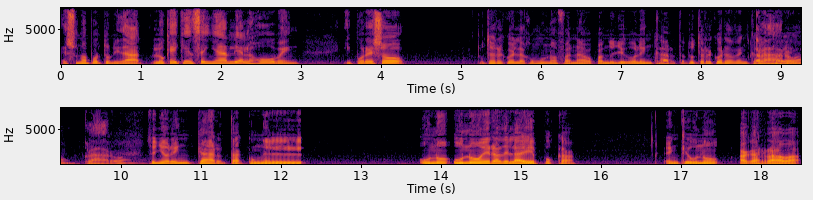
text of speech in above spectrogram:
es una oportunidad. Lo que hay que enseñarle al joven, y por eso, ¿Tú te recuerdas como uno afanaba cuando llegó la Encarta? ¿Tú te recuerdas de Encarta? claro, eh? claro, Señor, Encarta con el... Uno, uno era de la época en que uno agarraba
